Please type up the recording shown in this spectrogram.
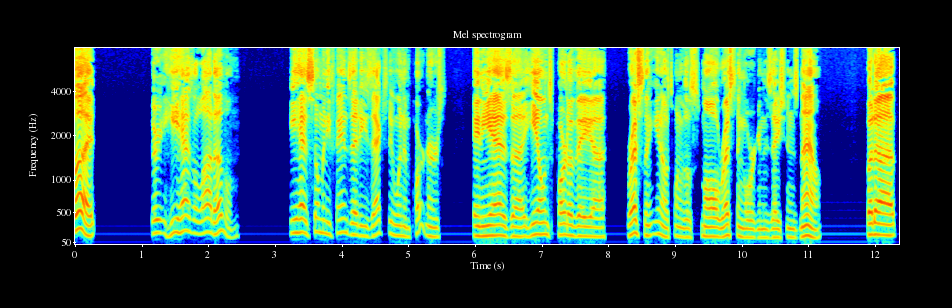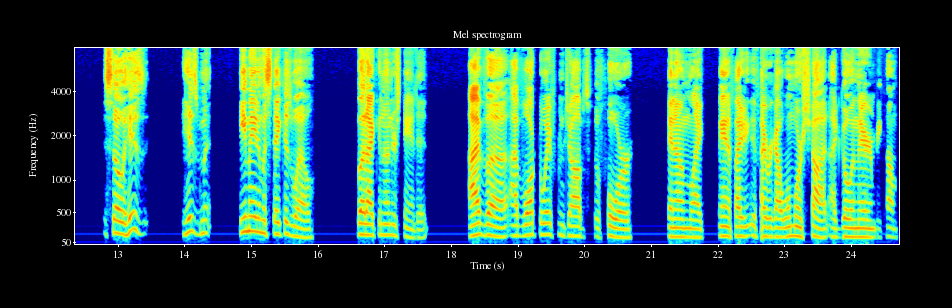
But there, he has a lot of them. He has so many fans that he's actually winning partners, and he has uh, he owns part of a uh, wrestling. You know, it's one of those small wrestling organizations now. But uh, so his his he made a mistake as well, but I can understand it. I've uh, I've walked away from jobs before, and I'm like, man, if I if I ever got one more shot, I'd go in there and become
